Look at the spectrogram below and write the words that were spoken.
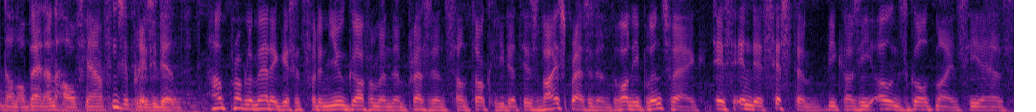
dan al bijna een half jaar vicepresident. How problematic is it for the new government and President Santokhi that his vice president, Ronnie Brunswijk, is in this system because he owns gold mines, he has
